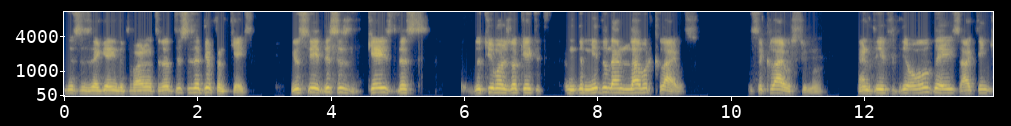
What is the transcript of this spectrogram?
this is again the bilateral. This is a different case. You see, this is case, this the tumor is located in the middle and lower clivus. It's a clivus tumor. And if the old days, I think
